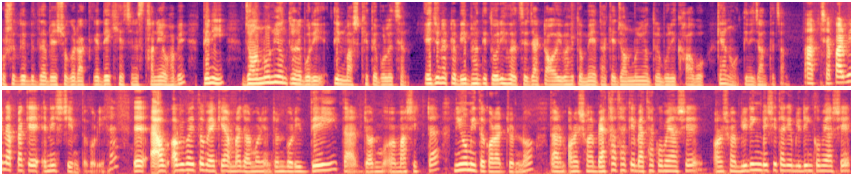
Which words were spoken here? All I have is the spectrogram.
প্রসূতিবিদ্যা বিশেষজ্ঞ ডাক্তারকে দেখিয়েছেন স্থানীয়ভাবে। তিনি জন্ম নিয়ন্ত্রণের বড়ি তিন মাস খেতে বলেছেন। এই জন্য একটা বিভ্রান্তি তৈরি হয়েছে যে একটা অবিবাহিত মেয়ে তাকে জন্ম নিয়ন্ত্রণের বড়ি খাওয়াবো। কেন? তিনি জানতে চান। আচ্ছা পারভিন আপনাকে নিশ্চিন্ত করি হ্যাঁ? অব- অবিবাহিত মেয়েকে আমরা জন্ম নিয়ন্ত্রণ বড়ি দেই, তার জন্ম মাসিকটা নিয়মিত করার জন্য। তার অনেক সময় ব্যথা থাকে, ব্যথা কমে আসে, অনেক সময় ব্লিডিং বেশি থাকে ব্লিডিং কমে আসে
